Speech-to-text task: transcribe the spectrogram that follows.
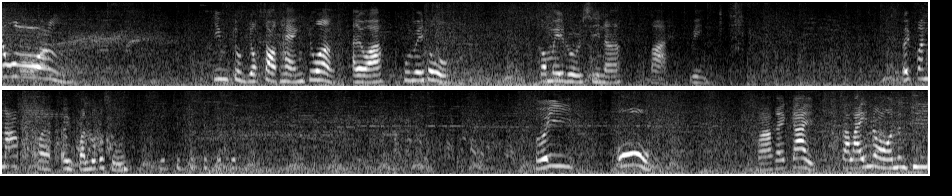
จ้วง จิ้มจุกยกศอกแทงจ้วง อะไรวะ พูดไม่ถูก ก็ไม่รู้สินะ ไป วิ่งเฮ้ยฟันน้ำเอ้ยฟันลูกกระสุนจิ๊บจิ๊บจิ๊บจิ๊บจิ๊บ เฮ้ย โอ้ มาใกล้ๆสไลด์หนอนหนึ่งที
